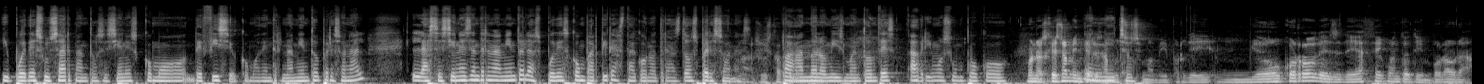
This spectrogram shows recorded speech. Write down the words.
y puedes usar tanto sesiones como de fisio como de entrenamiento personal, las sesiones de entrenamiento las puedes compartir hasta con otras dos personas, Ah, pagando lo mismo. Entonces, abrimos un poco Bueno, es que eso me interesa muchísimo a mí, porque yo corro desde hace cuánto tiempo, Laura.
